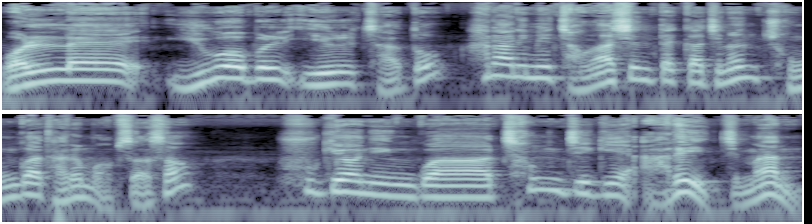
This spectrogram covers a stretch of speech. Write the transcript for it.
원래 유업을 이을 자도 하나님이 정하신 때까지는 종과 다름없어서 후견인과 청직이 아래 있지만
